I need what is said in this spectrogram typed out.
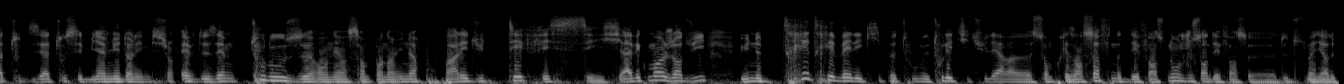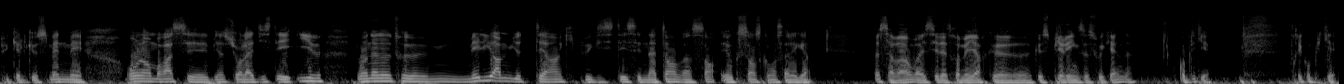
À toutes et à tous et bienvenue dans l'émission F2M Toulouse. On est ensemble pendant une heure pour parler du TFC. Avec moi aujourd'hui, une très très belle équipe. Tous, tous les titulaires euh, sont présents, sauf notre défense. Nous, on joue sans défense euh, de toute manière depuis quelques semaines, mais on l'embrasse. C'est bien sûr la Diste et Yves. Mais on a notre meilleur milieu de terrain qui peut exister. C'est Nathan, Vincent et Oxens. Comment ça, les gars? Bah, Ça va, on va essayer d'être meilleur que, que Spearing ce week-end. Compliqué. Très compliqué.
